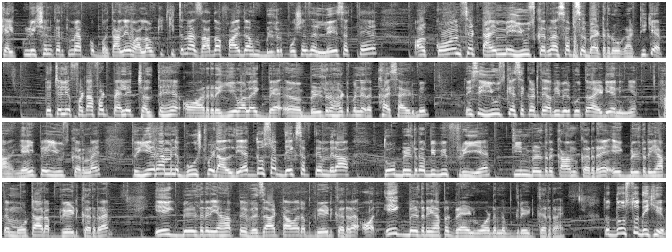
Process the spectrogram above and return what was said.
कैलकुलेशन करके मैं आपको बताने वाला हूँ कि कितना ज़्यादा फ़ायदा हम बिल्डर पोशन से ले सकते हैं और कौन से टाइम में यूज़ करना सबसे बेटर होगा, ठीक है? तो चलिए फटाफट पहले चलते हैं और ये वाला एक बिल्डर हट मैंने रखा है साइड में। तो इसे यूज़ कैसे करते हैं? अभी मेरे को उतना आइडिया नहीं है। हाँ यहीं पे यूज़ करना है। तो ये रहा मैंने बूस्ट पे डाल दिया है। दोस्तों, आप देख सकते हैं मेरा दो बिल्डर अभी भी फ्री है। तीन बिल्डर काम कर रहे हैं। एक बिल्डर यहाँ पे मोटार अपग्रेड कर रहा है। एक बिल्डर यहाँ पे विजार टावर अपग्रेड कर रहा है। और एक बिल्डर यहाँ पर ग्रैंड वार्डन अपग्रेड कर रहा है। तो दोस्तों, देखिए,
